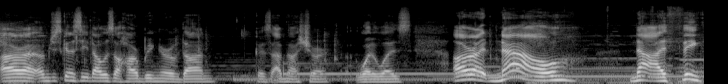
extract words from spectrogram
Alright, I'm just gonna say that was a Harbinger of Dawn. Because I'm not sure what it was. Alright, now... Now, I think...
